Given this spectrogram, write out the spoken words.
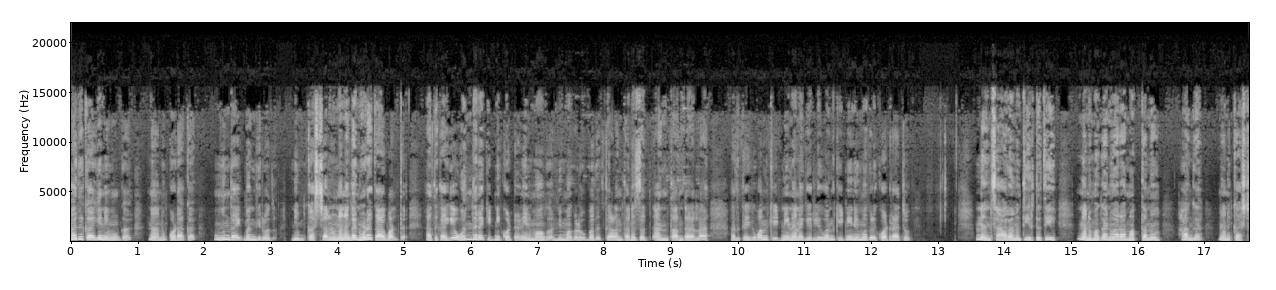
ಅದಕ್ಕಾಗಿ ನಿಮಗೆ ನಾನು ಕೊಡಕ್ಕೆ ಮುಂದಾಗಿ ಬಂದಿರೋದು. ನಿಮ್ಮ ಕಷ್ಟನೂ ನನಗೆ ನೋಡೋಕ್ಕಾಗವಲ್ತು ಅದಕ್ಕಾಗಿ ಒಂದರ ಕಿಡ್ನಿ ಕೊಟ್ಟರೆ ನಿಮ್ಮ ಮಗ ನಿಮ್ಮ ಮಗಳು ಬದುಕ್ತಾಳಂತ ಅನಿಸುತ್ತೆ ಅಂತ ಅಂತಾರಲ್ಲ. ಅದಕ್ಕಾಗಿ ಒಂದು ಕಿಡ್ನಿ ನನಗಿರಲಿ ಒಂದು ಕಿಡ್ನಿ ನಿಮ್ಮ ಮಗಳಿಗೆ ಕೊಟ್ರಾತು ನನ್ನ ಸಾಲನೂ ತೀರ್ತತಿ. ನನ್ನ ಮಗನೂ ಆರಾಮಾಗ್ತಾನು. ಹಂಗೆ ನನ್ನ ಕಷ್ಟ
